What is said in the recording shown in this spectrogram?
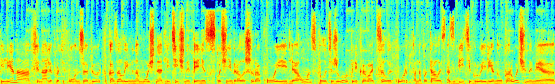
Елена в финале против Он Жабер показала именно мощный, атлетичный теннис. Очень играла широко широко, и для Онс было тяжело перекрывать целый корт. Она пыталась сбить игру Елены укороченными.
